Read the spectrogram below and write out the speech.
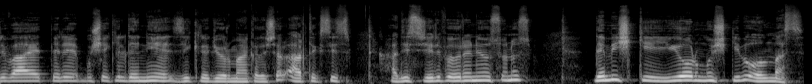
rivayetleri bu şekilde niye zikrediyorum arkadaşlar? Artık siz hadis-i şerif öğreniyorsunuz. Demiş ki yiyormuş gibi olmaz.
